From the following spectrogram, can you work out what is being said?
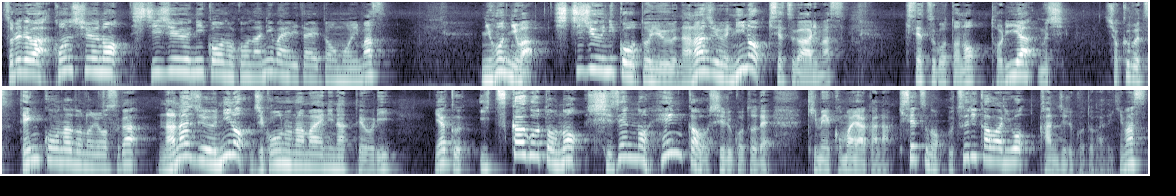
それでは、今週の七十二項のコーナーに参りたいと思います。日本には七十二項という72の季節があります。季節ごとの鳥や虫、植物、天候などの様子が72の時効の名前になっており、約5日ごとの自然の変化を知ることで、きめ細やかな季節の移り変わりを感じることができます。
